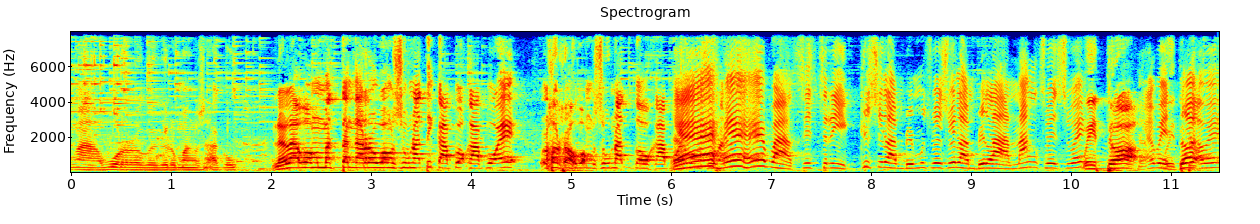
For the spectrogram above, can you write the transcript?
Ngawur kowe iki rumangsaku. Lah lah wong meteng karo wong sunat iki kapok-kapoke lara wong sunat utawa kapok wong Eh, sunat. eh, eh, wasis crigis lambemu suwe-suwe lambe lanang suwe-suwe. Wedok. Eh, wedok, we.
